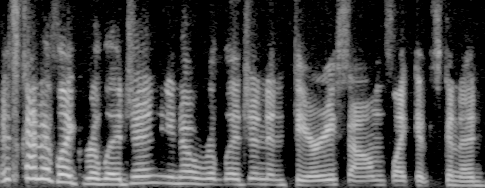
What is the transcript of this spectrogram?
It's kind of like religion you know religion in theory sounds like it's going to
